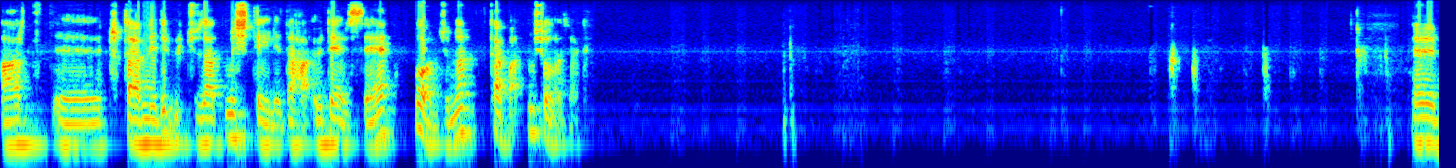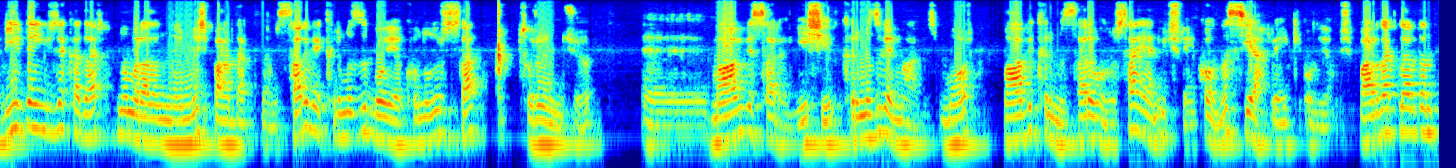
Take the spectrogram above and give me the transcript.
art e, tutar nedir? 360 TL daha öderse borcunu kapatmış olacak. Ee, birden yüze kadar numaralandırılmış bardaklarımız. Sarı ve kırmızı boya konulursa turuncu, e, mavi ve sarı yeşil, kırmızı ve mavi mor, mavi kırmızı sarı olursa yani 3 renk olmaz siyah renk oluyormuş. Bardaklardan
